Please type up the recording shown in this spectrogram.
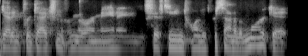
getting protection from the remaining 15 20% of the market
